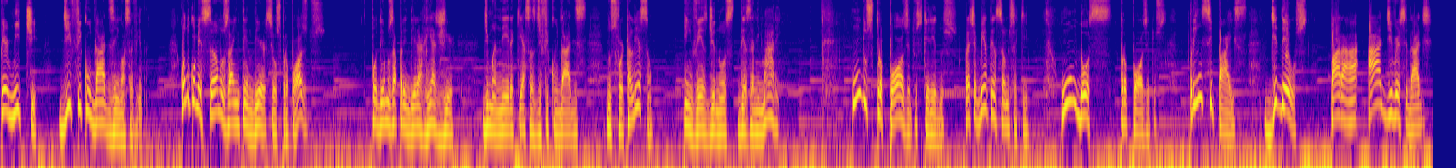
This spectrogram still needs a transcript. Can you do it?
permite dificuldades em nossa vida. Quando começamos a entender seus propósitos, podemos aprender a reagir de maneira que essas dificuldades nos fortaleçam, em vez de nos desanimarem. Um dos propósitos, queridos, preste bem atenção nisso aqui. Um dos propósitos principais de Deus para a adversidade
